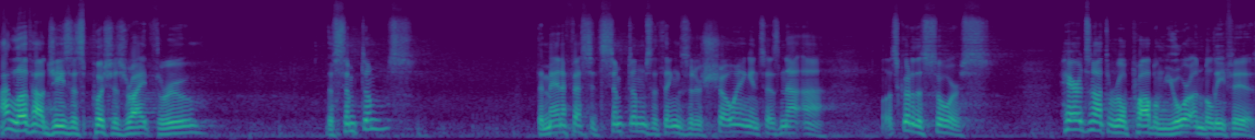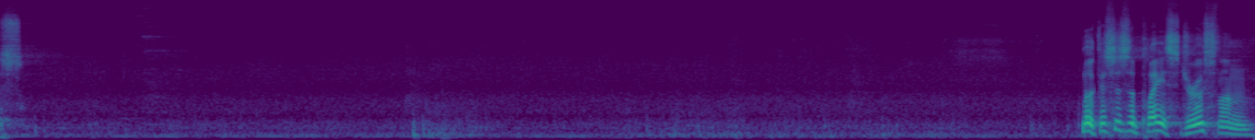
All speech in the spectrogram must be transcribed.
I love how Jesus pushes right through the symptoms, the manifested symptoms, the things that are showing, and says, nah, uh, let's go to the source. Herod's not the real problem, your unbelief is. Look, this is the place, Jerusalem,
